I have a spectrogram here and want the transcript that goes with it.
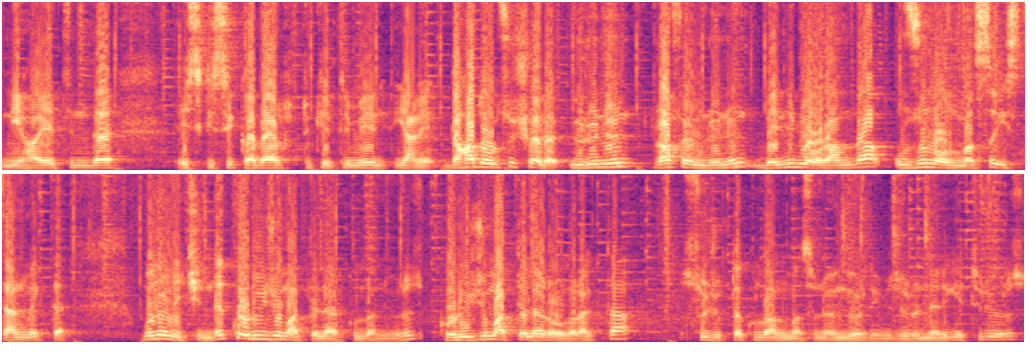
nihayetinde eskisi kadar tüketimi yani daha doğrusu şöyle ürünün, raf ömrünün belli bir oranda uzun olması istenmekte. Bunun için de koruyucu maddeler kullanıyoruz. Koruyucu maddeler olarak da sucukta kullanılmasını öngördüğümüz ürünleri getiriyoruz.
